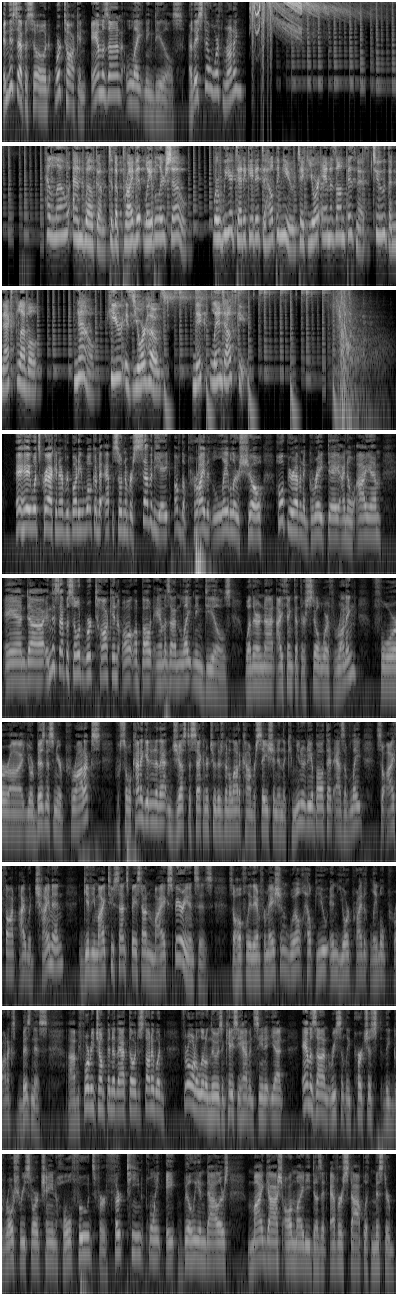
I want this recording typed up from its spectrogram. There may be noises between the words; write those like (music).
In this episode, we're talking Amazon Lightning deals. Are they still worth running? Hello and welcome to the Private Labeler Show, where we are dedicated to helping you take your Amazon business to the next level. Now, here is your host, Nick Landowski. Hey, hey, what's cracking, everybody? Welcome to episode number 78 of the Private Labeler Show. Hope you're having a great day. I know I am. And uh, in this episode, we're talking all about Amazon Lightning deals, whether or not I think that they're still worth running for uh, your business and your products. So we'll kind of get into that in just a second or two. There's been a lot of conversation in the community about that as of late. So I thought I would chime in, give you my two cents based on my experiences. So hopefully the information will help you in your private label products business. Uh, before we jump into that, though, I just thought I would throw out a little news in case you haven't seen it yet. Amazon recently purchased the grocery store chain Whole Foods for $13.8 billion. My gosh almighty, does it ever stop with Mr.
